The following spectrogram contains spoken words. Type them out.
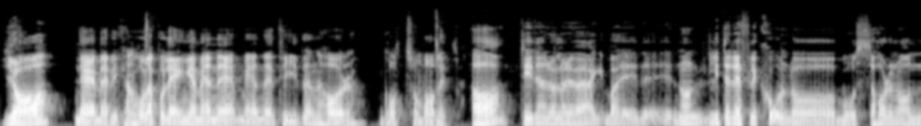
ja, nej men vi kan hålla på länge men, eh, men eh, tiden har gått som vanligt. Ja, tiden rullar iväg. Någon liten reflektion då, Bosse? Har du någon,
